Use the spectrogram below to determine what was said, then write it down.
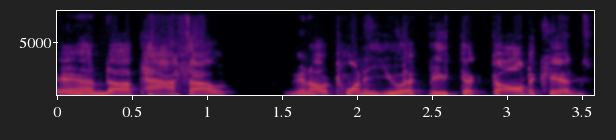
and, uh, pass out, you know, 20 USB sticks to all the kids,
